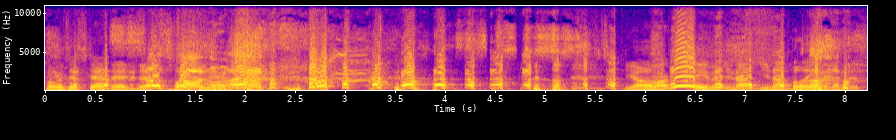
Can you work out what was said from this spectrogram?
What was the stat that, that So Baltimore? Y'all aren't believing. You're not. You're not believing in this.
